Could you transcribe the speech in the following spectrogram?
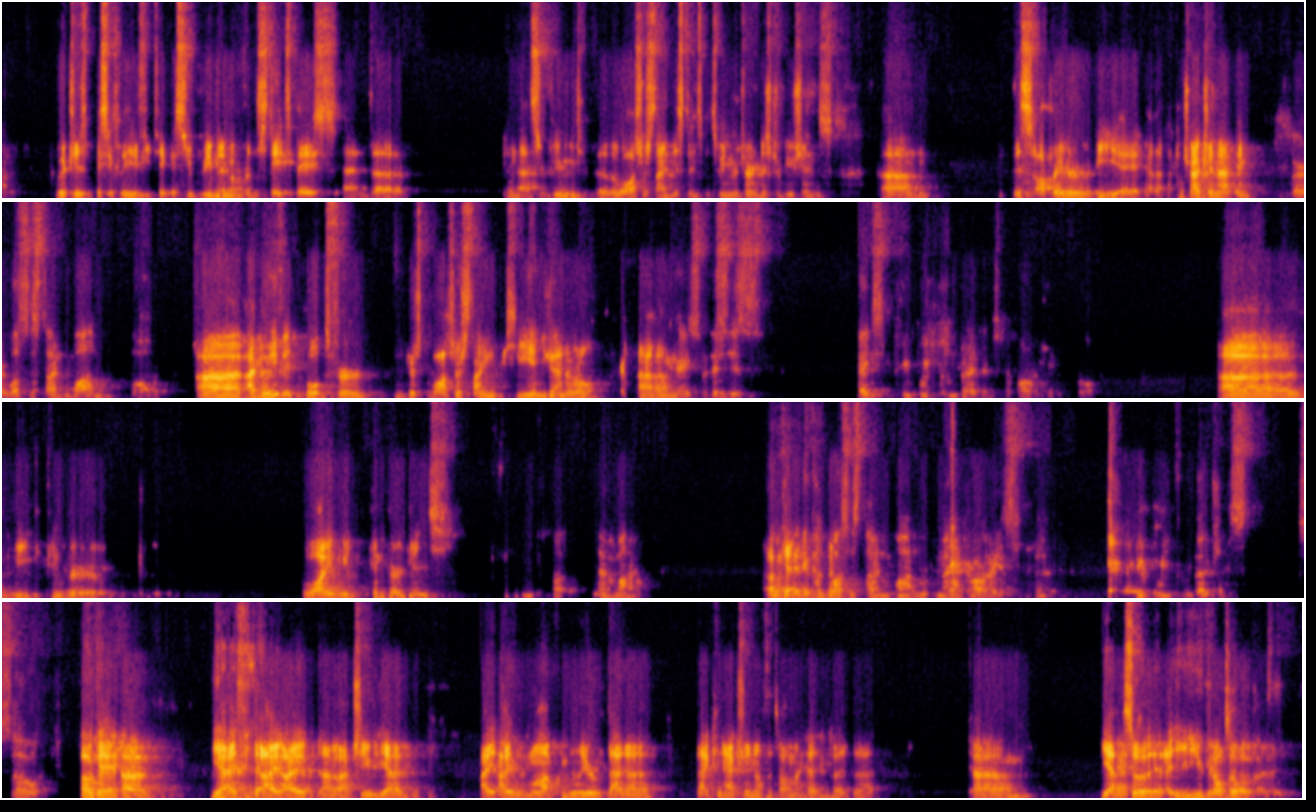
which is basically if you take a supremum over the state space and uh, in that supremum, the, the Wasserstein distance between return distributions, um, this operator would be a, a contraction mapping. Sorry, what's the sign one? Or Uh, I believe it holds for just Wasserstein P in general. Um, Okay, so this is basically weak convergence topology. uh, weak conver, why weak convergence? But never mind. Okay, Because Wasserstein one would memorize weak convergence. So okay, uh, yeah, I, I, I, actually, yeah, I, I'm not familiar with that, uh, that connection off the top of my head, but, uh, um, yeah, so uh, you could also,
